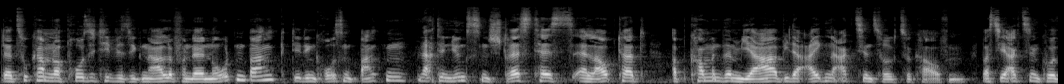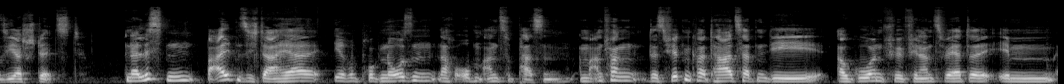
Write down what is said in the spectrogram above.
Dazu kamen noch positive Signale von der Notenbank, die den großen Banken nach den jüngsten Stresstests erlaubt hat, ab kommendem Jahr wieder eigene Aktien zurückzukaufen, was die Aktienkurse ja stützt. Analysten beeilten sich daher, ihre Prognosen nach oben anzupassen. Am Anfang des vierten Quartals hatten die Auguren für Finanzwerte im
